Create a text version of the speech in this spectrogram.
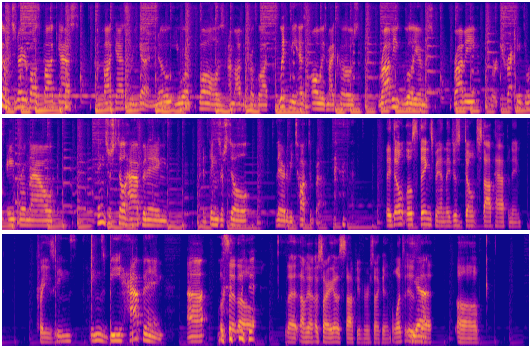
Welcome to Know Your Balls podcast, a podcast where you gotta know your balls. I'm Avi Krugloss. With me, as always, my co-host Robbie Williams. Robbie, we're trekking through April now. Things are still happening, and things are still there to be talked about. They don't those things, man. They just don't stop happening. Crazy. things, things be happening. Uh, What's that? Uh, that I'm, I'm sorry. I gotta stop you for a second. What is Yeah. that? Uh,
